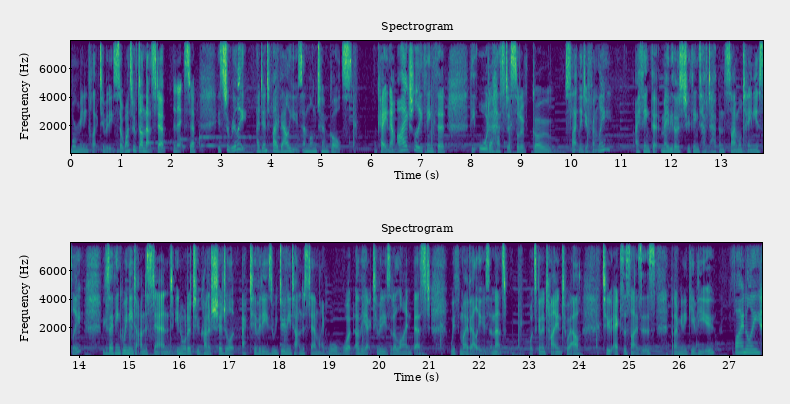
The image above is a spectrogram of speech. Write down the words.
more meaningful activities. So once we've done that step, the next step is to really identify values and long-term goals. Okay, now I actually think that the order has to sort of go slightly differently. I think that maybe those two things have to happen simultaneously because I think we need to understand in order to kind of schedule activities, we do need to understand like, well, what are the activities that align best with my values? And that's what's going to tie into our two exercises that I'm going to give you. Finally,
